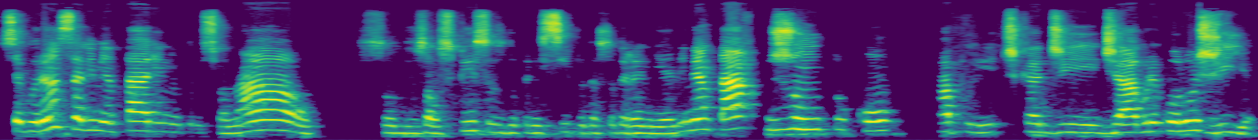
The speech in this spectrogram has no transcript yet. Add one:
segurança alimentar e nutricional, sob os auspícios do princípio da soberania alimentar, junto com a política de, de agroecologia.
